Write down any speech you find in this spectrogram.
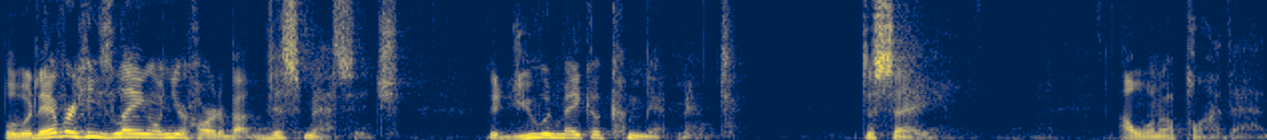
but whatever He's laying on your heart about this message, that you would make a commitment to say, I want to apply that.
